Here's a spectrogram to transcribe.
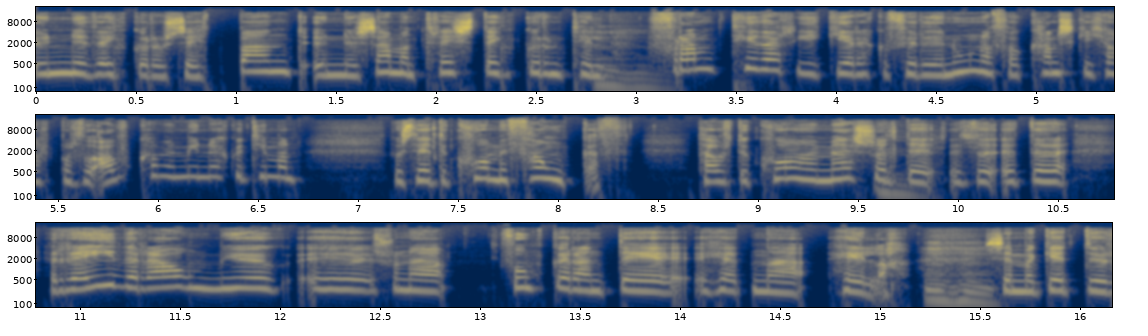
unnið einhver á sitt band, unnið saman treyst einhverjum til mm. framtíðar, ég ger eitthvað fyrir þið núna þá kannski hjálpar þú afkvæmið mínu eitthvað tíman þú veist, þetta er komið þangað þá ertu komið með svolítið, mm. þetta, þetta reyðir á mjög uh, svona fungerandi hérna, heila mm -hmm. sem að getur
